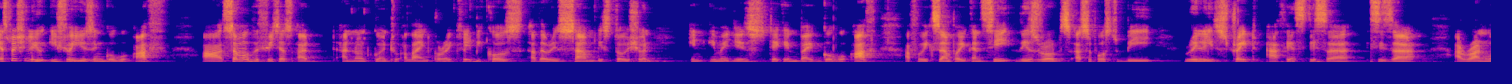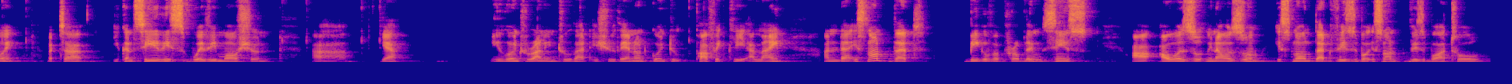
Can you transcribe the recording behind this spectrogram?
especially if you're using Google Earth, uh, some of the features are, are not going to align correctly because uh, there is some distortion in images taken by Google Earth. Uh, for example, you can see these roads are supposed to be really straight. I think this, uh, this is a, a runway, but uh, you can see this wavy motion. Uh, yeah, you're going to run into that issue. They're not going to perfectly align. And it's not that big of a problem since our zoom in our zoom, it's not that visible. It's not visible at all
